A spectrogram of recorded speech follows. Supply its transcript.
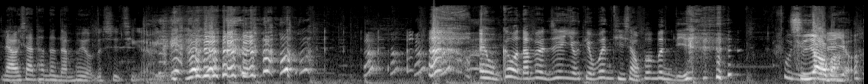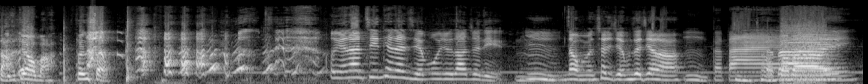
聊一下她的男朋友的事情而已。哎、我跟我男朋友之间有点问题，想问问你。妇女吃药吧打掉吧，分手。OK，那今天的节目就到这里。嗯嗯，那我们下期节目再见啦。嗯，拜拜，拜拜拜拜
